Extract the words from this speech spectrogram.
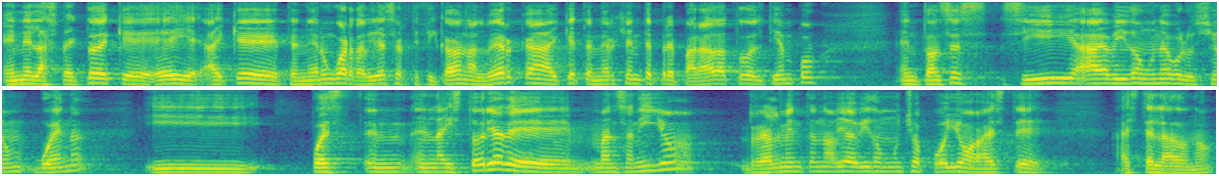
en el aspecto de que hay que tener un guardavidas certificado en alberca, hay que tener gente preparada todo el tiempo. Entonces sí ha habido una evolución buena y Pues en, la historia de Manzanillo realmente no había habido mucho apoyo a este, a este lado, ¿no?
